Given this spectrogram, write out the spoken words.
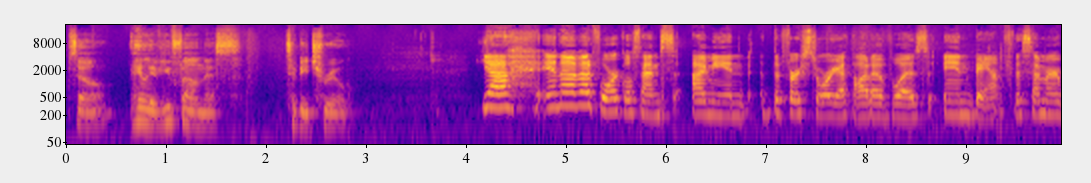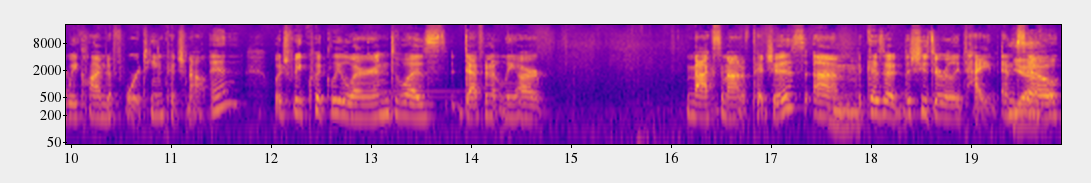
So, Haley, have you found this to be true? Yeah, in a metaphorical sense, I mean, the first story I thought of was in Banff this summer. We climbed a 14 pitch mountain, which we quickly learned was definitely our max amount of pitches um, because uh, the shoes are really tight. And Mm-hmm. Yeah. so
